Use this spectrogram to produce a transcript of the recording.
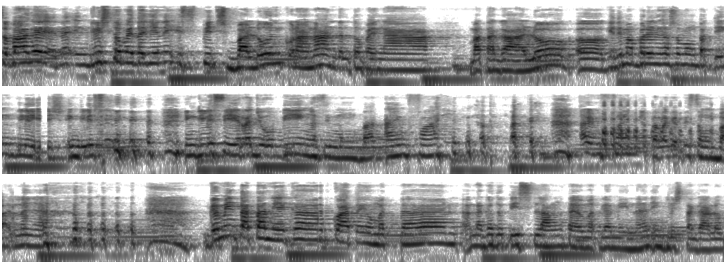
sa bagay, na English to pa dyan ni speech balloon ko na na. to pa nga Matagalog. Uh, kaya mabalin nga sa mong bat English. English. English si Radyo Ubi nga si mong bat. I'm fine. I'm fine nga talaga ti sumba na niya. Gamin tatani ka ko tayo matan. Nagadutis lang tayo mat gaminan. English Tagalog.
